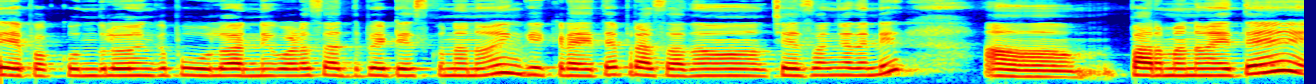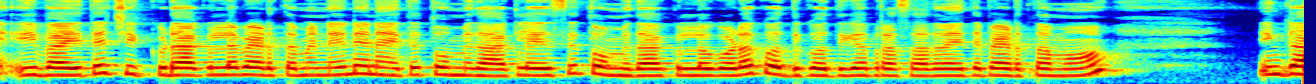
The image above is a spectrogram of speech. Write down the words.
దీపకుందులు ఇంకా పూలు అన్నీ కూడా సర్ది పెట్టేసుకున్నాను. ఇంక ఇక్కడైతే ప్రసాదం చేసాం కదండి. పరమాణం అయితే ఇవైతే చిక్కుడాకుల్లో పెడతామండి. నేనైతే తొమ్మిది ఆకులు వేసి తొమ్మిది ఆకుల్లో కూడా కొద్ది కొద్దిగా ప్రసాదం అయితే పెడతాము. ఇంకా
